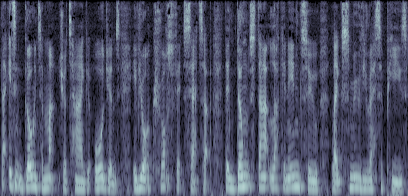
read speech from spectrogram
that isn't going to match your target audience. If you're a CrossFit setup, then don't start looking into like smoothie recipes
